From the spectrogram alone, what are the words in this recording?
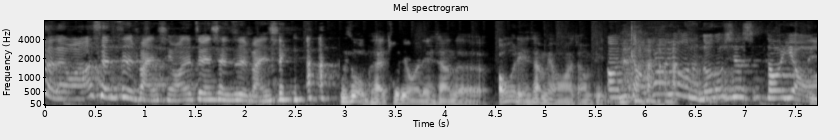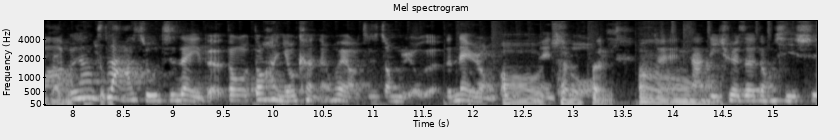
可能，我要深自反省，我要在这边深自反省。其实我不太确定我脸上的，哦，我脸上没有化妆品。哦，你搞不好用了很多东西都有啊，不像蜡烛之类的，都都很有可能会有就是棕榈油的的内容。哦，没错，嗯，对，那的确这东西是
